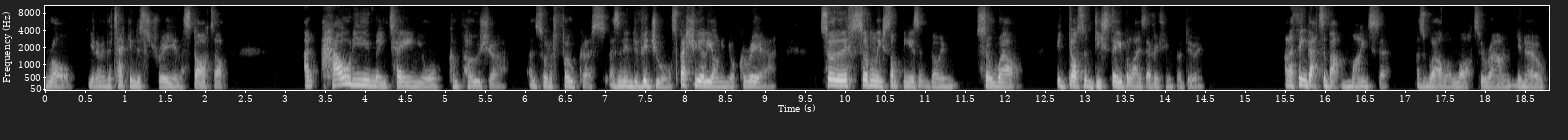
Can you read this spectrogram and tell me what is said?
role you know in the tech industry in a startup. And how do you maintain your composure and sort of focus as an individual especially early on in your career so that if suddenly something isn't going so well it doesn't destabilize everything you're doing? And i think that's about mindset as well a lot around you know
